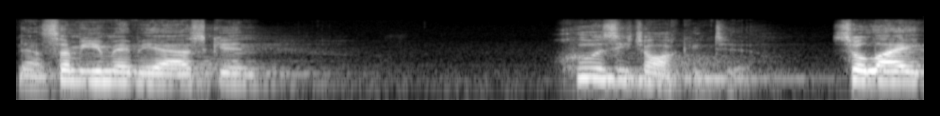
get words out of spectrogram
Now, some of you may be asking, who is he talking to? So, like,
